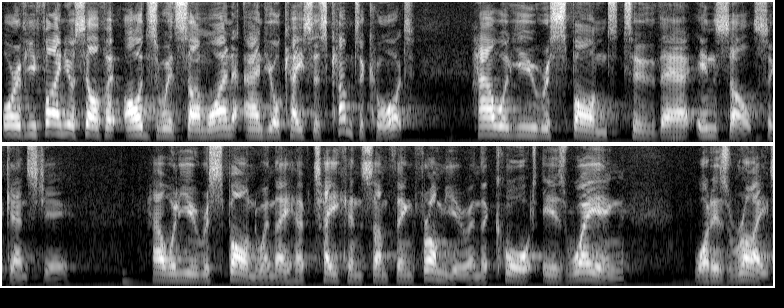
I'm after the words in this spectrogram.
Or if you find yourself at odds with someone and your case has come to court, how will you respond to their insults against you? How will you respond when they have taken something from you and the court is weighing what is right?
